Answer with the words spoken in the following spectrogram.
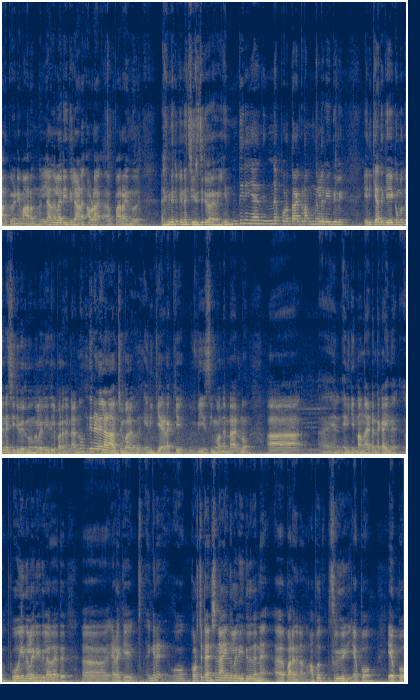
ആർക്ക് വേണ്ടി മാറുന്നില്ല എന്നുള്ള രീതിയിലാണ് അവിടെ പറയുന്നത്. എന്നിട്ട് പിന്നെ ചിരിച്ചിട്ട് പറയുന്നത് എന്തിന് ഞാൻ നിന്നെ പുറത്താക്കണം എന്നുള്ള രീതിയിൽ? എനിക്കത് കേൾക്കുമ്പോൾ തന്നെ ചിരി വരുന്നു എന്നുള്ള രീതിയിൽ പറയുന്നുണ്ടായിരുന്നു. ഇതിനിടയിലാണ് ആവശ്യം പറയുന്നത് എനിക്ക് ഇടയ്ക്ക് വീസിങ് വന്നിട്ടുണ്ടായിരുന്നു. എനിക്ക് നന്നായിട്ട് എന്റെ കയ്യിൽ നിന്ന് പോയി എന്നുള്ള രീതിയിൽ അതായത് ഇടയ്ക്ക് ഇങ്ങനെ കുറച്ച് ടെൻഷനായി എന്നുള്ള രീതിയിൽ തന്നെ പറയുന്നുണ്ടായിരുന്നു. അപ്പോൾ ശ്രീ ചോദിക്കും എപ്പോ എപ്പോ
